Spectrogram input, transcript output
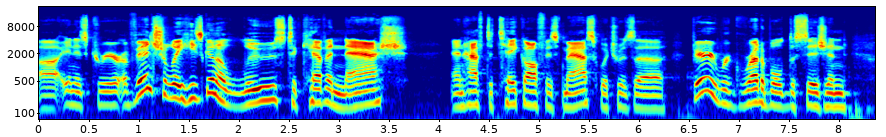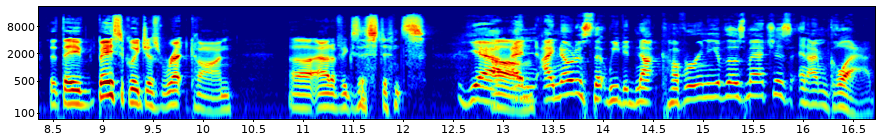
uh, in his career. Eventually, he's going to lose to Kevin Nash and have to take off his mask, which was a very regrettable decision that they basically just retcon uh, out of existence. Yeah, Um, and I noticed that we did not cover any of those matches, and I'm glad.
